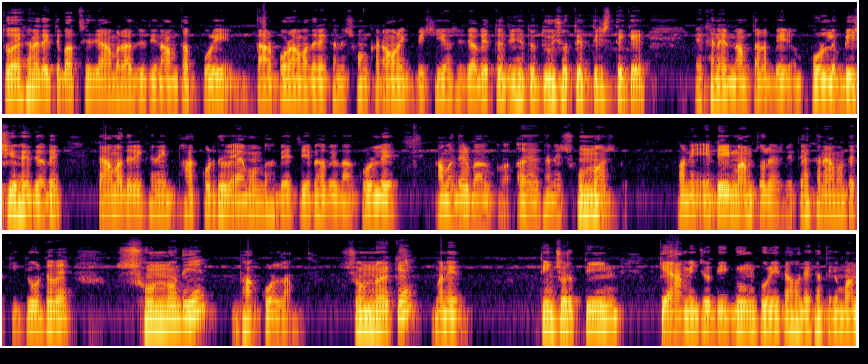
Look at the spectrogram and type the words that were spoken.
তো এখানে দেখতে পাচ্ছি যে আমরা যদি নামটা পড়ি, তারপর আমাদের এখানে সংখ্যাটা অনেক বেশি আসে যাবে। তো যেহেতু দুইশো তেত্রিশ থেকে এখানে নামটা পড়লে বেশি হয়ে যাবে, তা আমাদের এখানে ভাগ করতে হবে এমনভাবে যেভাবে ভাগ করলে আমাদের ভাগ এখানে শূন্য আসবে। মানে এটাই মান চলে আসবে। তো এখানে আমাদের কি, কী করতে হবে? শূন্য দিয়ে ভাগ করলাম। শূন্য একে মানে তিনশো তিন তিনকে আমি যদি গুণ করি, তাহলে এখান থেকে মান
